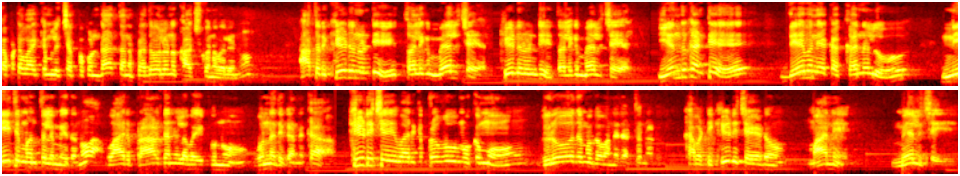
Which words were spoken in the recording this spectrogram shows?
కపట వాక్యములు చెప్పకుండా తన పెదవులను కాచుకునవలను. అతడు కీడు నుండి తొలగి మేలు చేయాలి. కీడు నుండి తొలగి మేలు చేయాలి. ఎందుకంటే దేవుని యొక్క కన్నులు నీతిమంతుల మీదను వారి ప్రార్థనల వైపును ఉన్నది కనుక కీడు చేయ వారికి ప్రభు ముఖము విరోధముగా ఉన్నది అంటున్నాడు. కాబట్టి కీడు చేయడం మానే మేలు చెయ్యి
